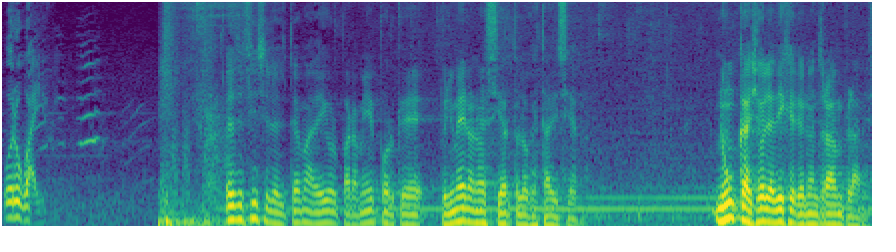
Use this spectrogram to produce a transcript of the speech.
uruguayo? Es difícil el tema de Igor para mí porque primero no es cierto lo que está diciendo. Nunca yo le dije que no entraba en planes,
